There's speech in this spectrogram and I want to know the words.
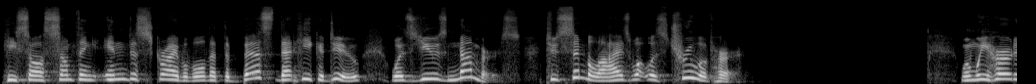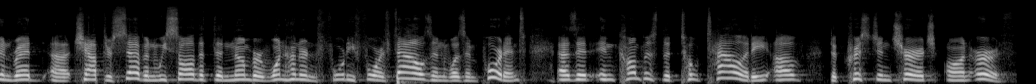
He saw something indescribable that the best that he could do was use numbers to symbolize what was true of her. When we heard and read uh, chapter 7, we saw that the number 144,000 was important as it encompassed the totality of the Christian church on earth.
